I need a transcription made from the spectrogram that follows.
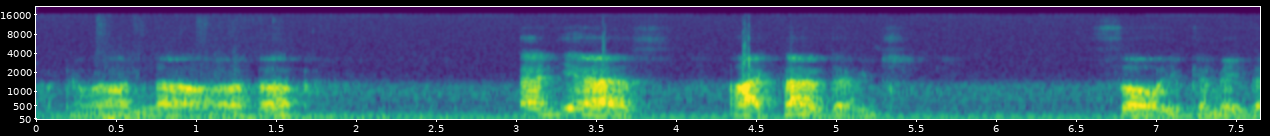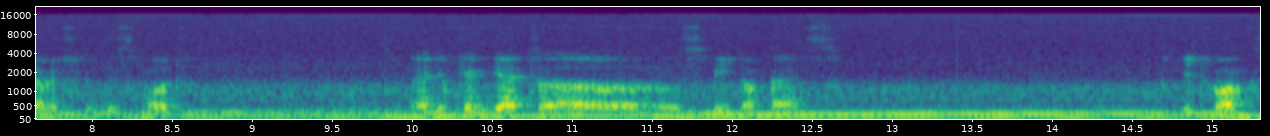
Oh, come on, no. and yes, I have damage. So you can make damage with this mod. And you can get uh, speed offense. It works.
